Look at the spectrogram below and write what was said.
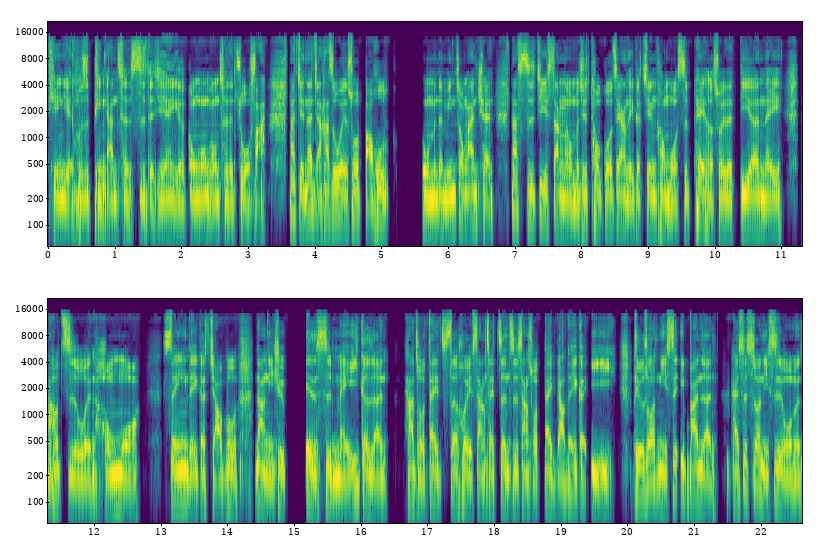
天眼或是平安城市的这样一个公共工程的做法。那简单讲，它是为了说保护我们的民众安全。那实际上呢，我们去透过这样的一个监控模式，配合所谓的 DNA，然后指纹、虹膜、声音的一个脚步，让你去。便是每一个人，他所在社会上、在政治上所代表的一个意义。比如说，你是一般人，还是说你是我们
